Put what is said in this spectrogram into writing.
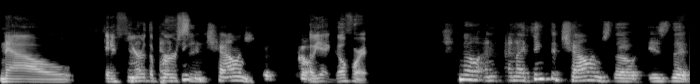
Now, if you're the person, challenge. Oh yeah, go for it. No, and, and I think the challenge though is that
